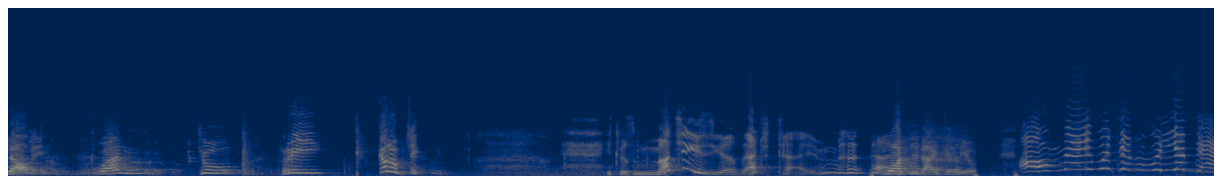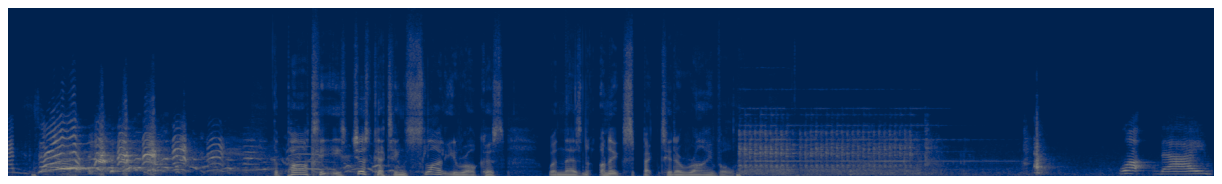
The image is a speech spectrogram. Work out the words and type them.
Now then, one, two, three, galupchik. It was much easier that time. What did I tell you? Oh, May, whatever will your dad say? The party is just getting slightly raucous when there's an unexpected arrival. what name,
